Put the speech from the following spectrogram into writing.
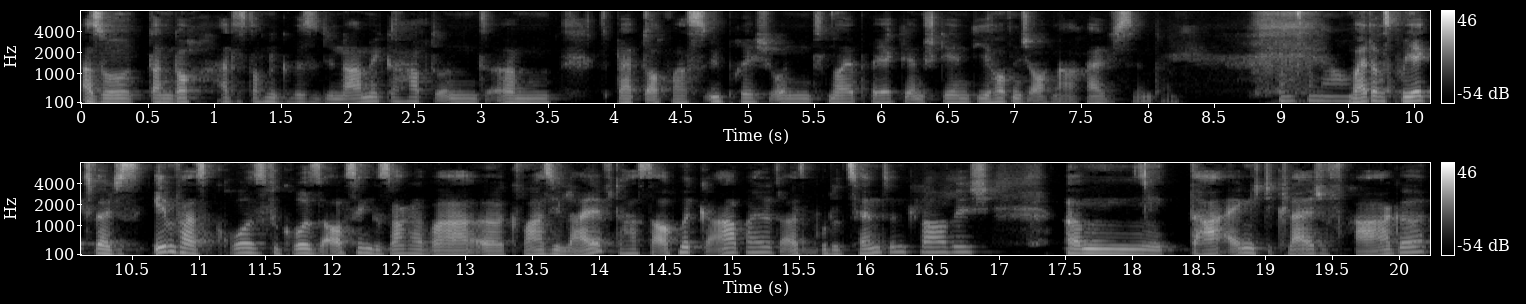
also dann doch hat es doch eine gewisse Dynamik gehabt und ähm, es bleibt auch was übrig und neue Projekte entstehen, die hoffentlich auch nachhaltig sind. Ganz genau. Ein weiteres Projekt, welches ebenfalls groß, für großes Aufsehen gesorgt hat, war äh, quasi live. Da hast du auch mitgearbeitet als Produzentin, glaube ich. Ähm, da eigentlich die gleiche Frage.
